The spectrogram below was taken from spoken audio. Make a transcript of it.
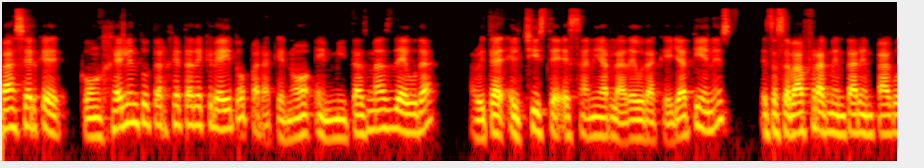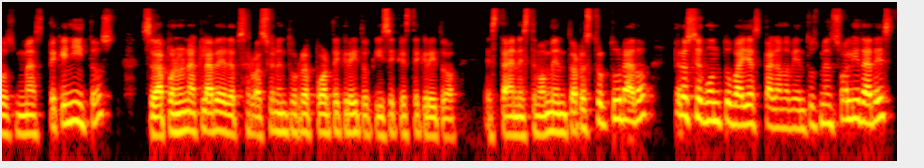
va a hacer que congelen tu tarjeta de crédito para que no emitas más deuda. Ahorita el chiste es sanear la deuda que ya tienes esta se va a fragmentar en pagos más pequeñitos, se va a poner una clave de observación en tu reporte de crédito que dice que este crédito está en este momento reestructurado, pero según tú vayas pagando bien tus mensualidades,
